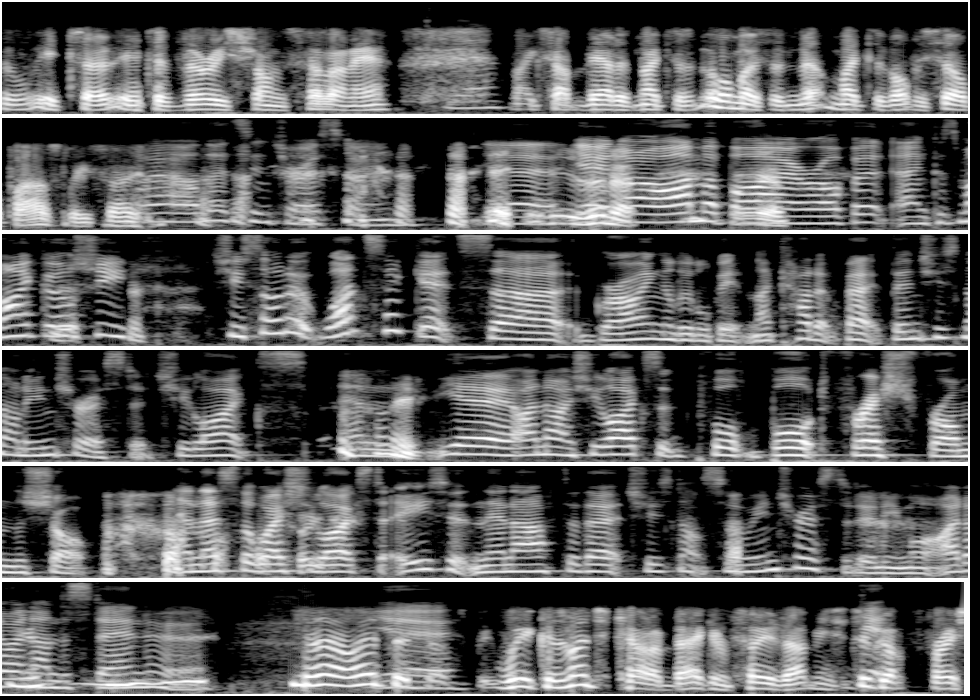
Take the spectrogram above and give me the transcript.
it's a it's a very strong seller now. Yeah. Makes up about as much as almost as much as what we sell parsley. So Well, that's interesting. Yeah, is, yeah. No, it? I'm a buyer of it, and because my girl, she, she sort of once it gets uh, growing a little bit, and I cut it back, then she's not interested. She likes, and Funny. yeah, I know she likes it for, bought fresh from the shop, and that's the way she likes to eat it. And then after that, she's not so interested anymore. I don't understand her. No, that's, Yeah. that's a bit weird because once you cut it back and feed it up, you still Yeah. got fresh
